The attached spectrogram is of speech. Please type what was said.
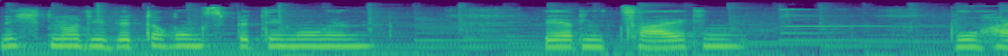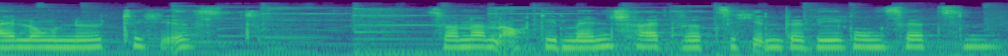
Nicht nur die Witterungsbedingungen werden zeigen, wo Heilung nötig ist, sondern auch die Menschheit wird sich in Bewegung setzen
